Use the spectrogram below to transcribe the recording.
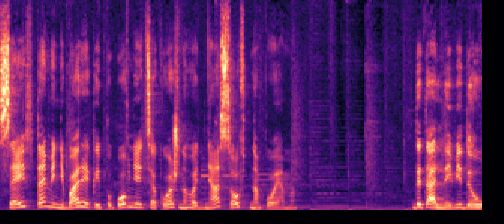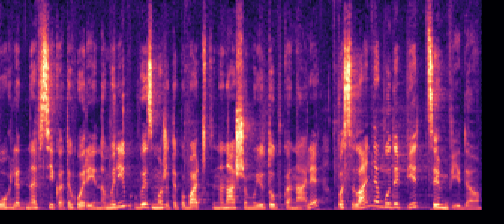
сейф та міні-бар, який поповнюється кожного дня софт-напоями. Детальний відеоогляд на всі категорії номерів ви зможете побачити на нашому YouTube каналі. Посилання буде під цим відео.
